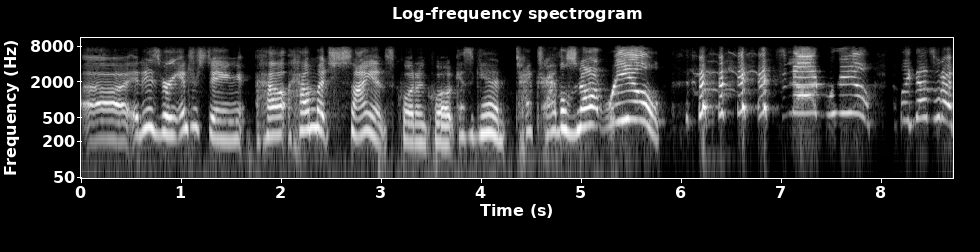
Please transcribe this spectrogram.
uh, it is very interesting how how much science, quote unquote, because again, time travel's not real. it's not real. Like that's what I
